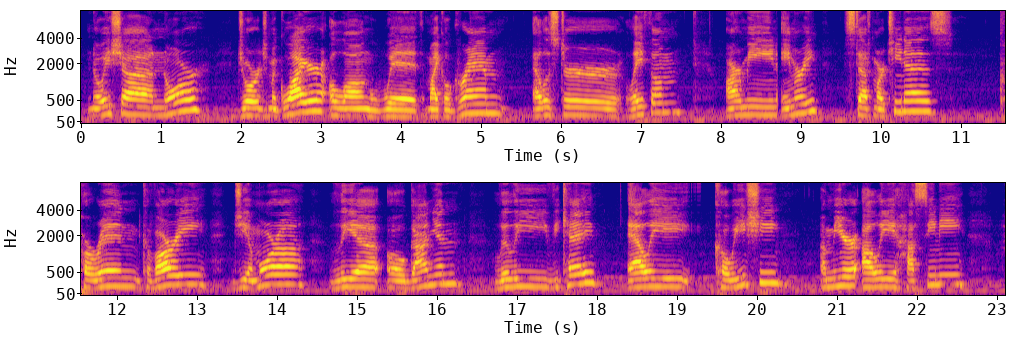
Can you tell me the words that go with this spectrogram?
Niousha Noor, George Maguire, along with Michael Graham, Alistair Latham, Armin Amory, Steph Martinez, Corinne Kavari, Giamora, Leah O'Ganyan, Lily VK, Ali Koishi, Amir Ali Hassini,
